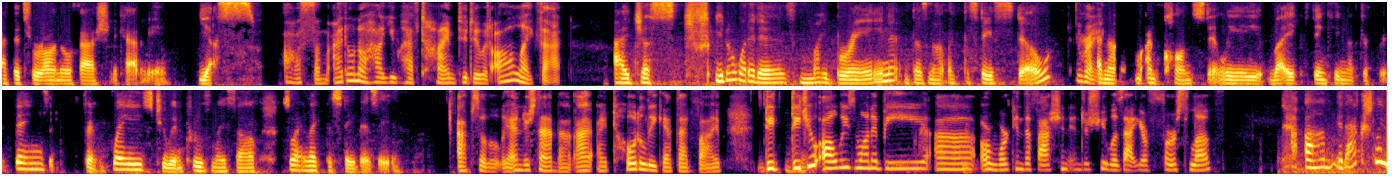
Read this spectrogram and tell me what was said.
at the Toronto Fashion Academy. Yes. Awesome. I don't know how you have time to do it all like that. I just, you know what it is? My brain does not like to stay still. Right. And I'm, I'm constantly like thinking of different things, different ways to improve myself. So I like to stay busy. Absolutely. I understand that. I, I totally get that vibe. Did, did you always want to be uh, or work in the fashion industry? Was that your first love? Um, it actually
